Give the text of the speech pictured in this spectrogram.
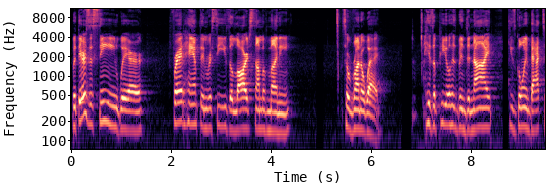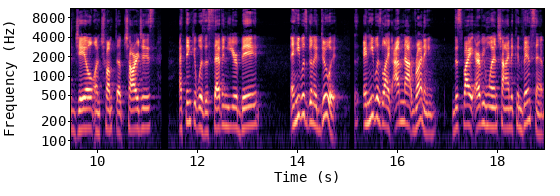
But there's a scene where Fred Hampton receives a large sum of money to run away. His appeal has been denied. He's going back to jail on trumped up charges. I think it was a seven year bid, and he was going to do it. And he was like, I'm not running, despite everyone trying to convince him.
